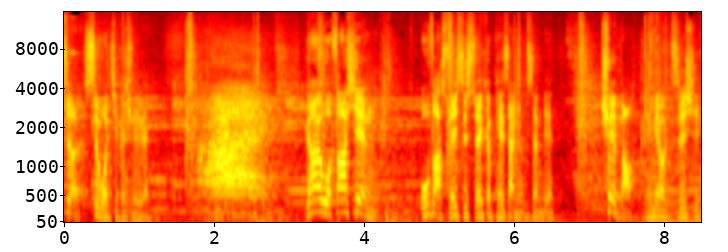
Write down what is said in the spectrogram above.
这是我几个学员。然而，我发现无法随时随刻陪在你们身边，确保你们有执行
